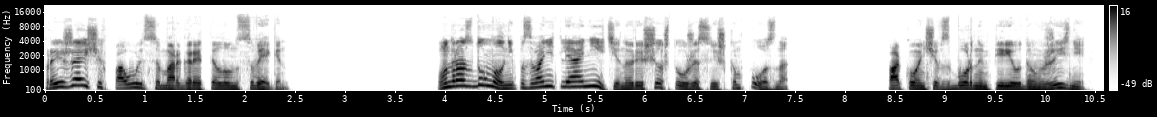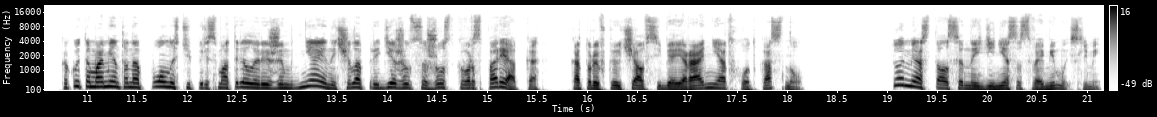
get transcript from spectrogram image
проезжающих по улице Маргареты Лунсвеген. Он раздумал, не позвонить ли Аните, но решил, что уже слишком поздно. Покончив с бурным периодом в жизни, в какой-то момент она полностью пересмотрела режим дня и начала придерживаться жесткого распорядка, который включал в себя и ранний отход ко сну. Томми остался наедине со своими мыслями.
